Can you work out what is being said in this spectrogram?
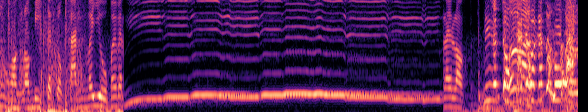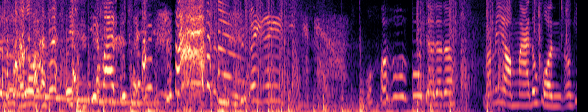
ต้องห่วงเรามีกระจกกันไว้อยู่ไม่เป็นไร หรอก มีกระจกกันมันกระทะลุมายิงมันเฮ้ยเฮ้ยโอ้โหเดี๋ยวเดี๋ยวเดี๋ยวมันไม่ยอมมาทุกคนโอเค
